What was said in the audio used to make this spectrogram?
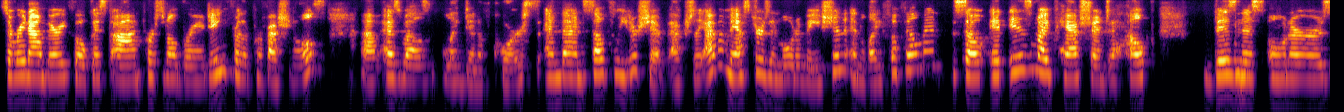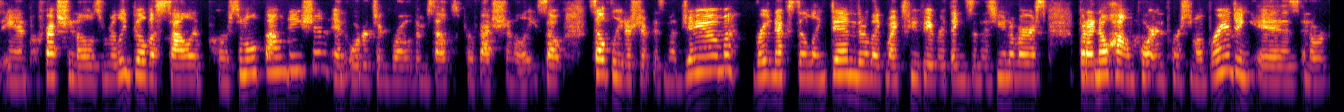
So right now I'm very focused on personal branding for the professionals, uh, as well as LinkedIn, of course, and then self-leadership. Actually, I have a master's in motivation and life fulfillment. So it is my passion to help business owners and professionals really build a solid personal foundation in order to grow themselves professionally. So, self leadership is my jam. Right next to LinkedIn, they're like my two favorite things in this universe. But I know how important personal branding is in order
